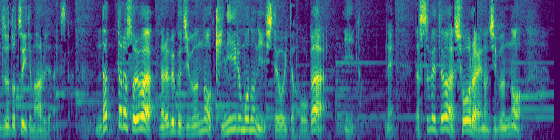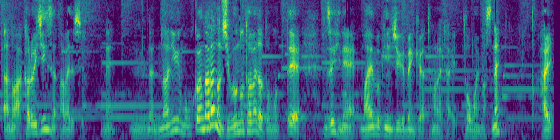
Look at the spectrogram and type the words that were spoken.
ずっとついて回るじゃないですか。だったらそれはなるべく自分の気に入るものにしておいた方がいいと、ね、全ては将来の自分のあの明るい人生のためですよ、ね。うん、何も他ならぬ自分のためだと思ってぜひね前向きに授業勉強やってもらいたいと思いますね。はい。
